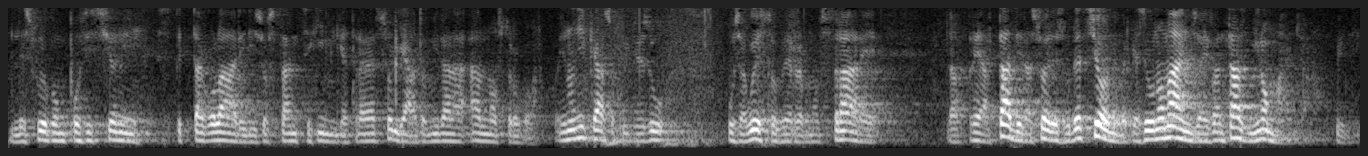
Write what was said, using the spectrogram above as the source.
le sue composizioni spettacolari di sostanze chimiche attraverso gli atomi al nostro corpo. In ogni caso qui Gesù usa questo per mostrare la realtà della sua resurrezione, perché se uno mangia i fantasmi non mangiano. Quindi.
